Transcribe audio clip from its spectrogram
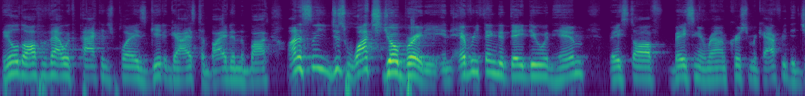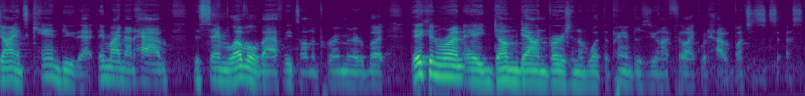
build off of that with package plays, get guys to bite in the box. Honestly, just watch Joe Brady and everything that they do with him based off basing around Christian McCaffrey. The Giants can do that. They might not have the same level of athletes on the perimeter, but they can run a dumbed down version of what the Panthers do, and I feel like would have a bunch of success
